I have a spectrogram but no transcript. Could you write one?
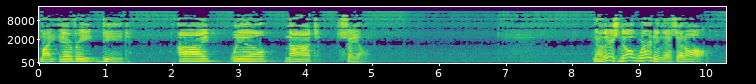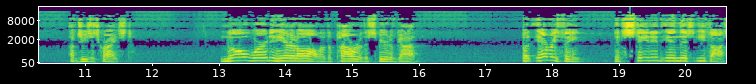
my every deed. I will not fail. Now, there's no word in this at all of Jesus Christ. No word in here at all of the power of the Spirit of God. But everything that's stated in this ethos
